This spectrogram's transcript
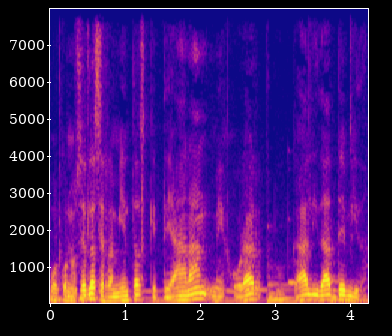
por conocer las herramientas que te harán mejorar tu calidad de vida.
